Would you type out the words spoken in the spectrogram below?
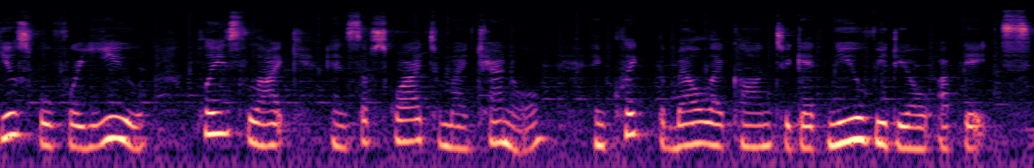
useful for you, please like and subscribe to my channel and click the bell icon to get new video updates.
